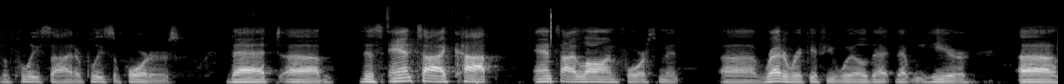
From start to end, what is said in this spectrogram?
the police side or police supporters, that um, this anti-cop, anti-law enforcement uh, rhetoric, if you will, that that we hear, uh,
